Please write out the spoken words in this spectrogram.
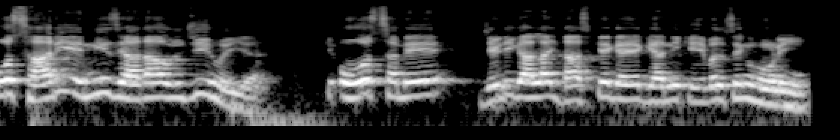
ਉਹ ਸਾਰੀ ਇੰਨੀ ਜ਼ਿਆਦਾ ਉਲਝੀ ਹੋਈ ਹੈ ਕਿ ਉਸ ਸਮੇਂ ਜਿਹੜੀ ਗੱਲ ਅੱਜ ਦੱਸ ਕੇ ਗਏ ਗਿਆਨੀ ਕੇਵਲ ਸਿੰਘ ਹੋਣੀ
